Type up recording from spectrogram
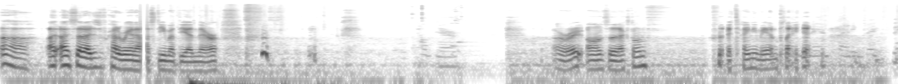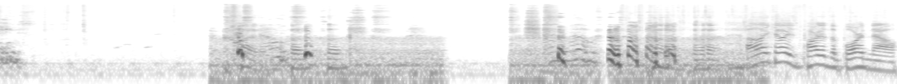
Uh, I, I said I just kind of ran out of steam at the end there. All right, on to the next one. a tiny man playing it. Man planning big things. God. Oh no. I like how he's part of the board now.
